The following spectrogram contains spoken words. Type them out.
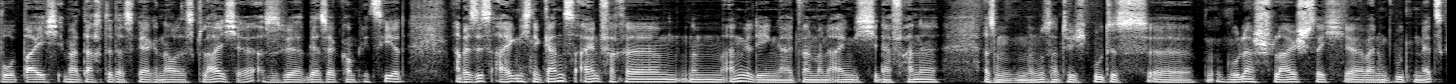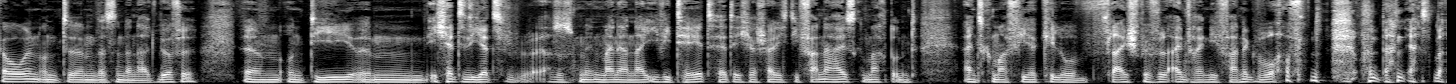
wobei ich immer dachte, das wäre genau das Gleiche. Also es wäre wär sehr kompliziert. Aber es ist eigentlich eine ganz einfache ähm, Angelegenheit, weil man eigentlich in der Pfanne, also man muss natürlich gutes äh, Gulaschfleisch sich äh, bei einem guten Metzger holen und ähm, das sind dann halt Würfel. Ähm, und die, ähm, ich hätte die jetzt, also in meiner Naivität hätte ich wahrscheinlich die Pfanne heiß gemacht und 1,4 Kilo Fleischwürfel einfach in die Pfanne geworfen und dann erstmal,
